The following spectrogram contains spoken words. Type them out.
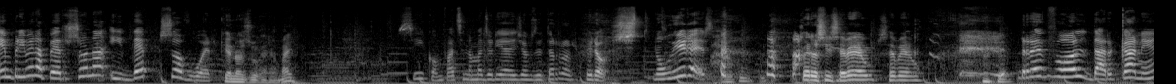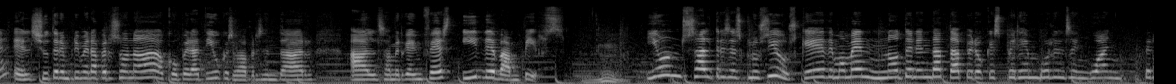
en primera persona i Dev Software. Que no jugarà mai. Sí, com faig en la majoria de jocs de terror, però xxt, no ho digues! Però si se veu, se veu. Redfall d'Arcane, el shooter en primera persona cooperatiu que se va presentar al Summer Game Fest i de Vampires. Mm. I uns altres exclusius que de moment no tenen data però que esperem vol'ls enguany, per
